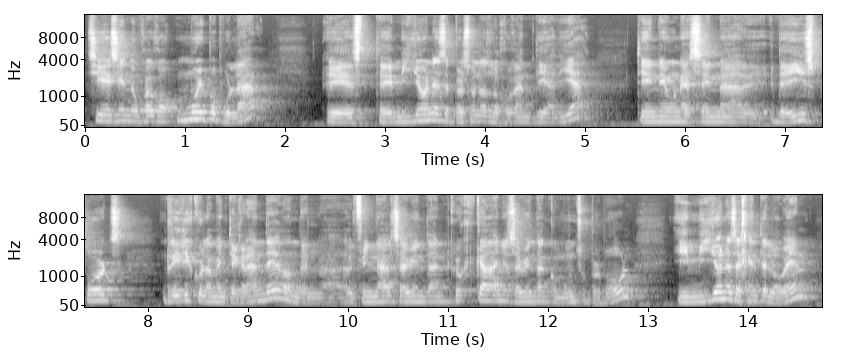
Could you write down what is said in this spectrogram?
sigue siendo un juego muy popular. Este, millones de personas lo juegan día a día. Tiene una escena de esports ridículamente grande, donde al final se avientan, creo que cada año se avientan como un Super Bowl y millones de gente lo ven.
